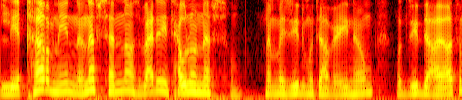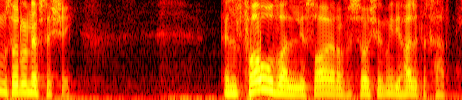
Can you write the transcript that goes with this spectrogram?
اللي يقهرني إن نفس هالناس بعدين يتحولون نفسهم. لما يزيد متابعينهم وتزيد دعاياتهم يصيرون نفس الشيء. الفوضى اللي صايرة في السوشيال ميديا هاي تقهرني.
